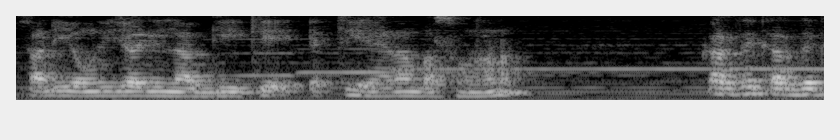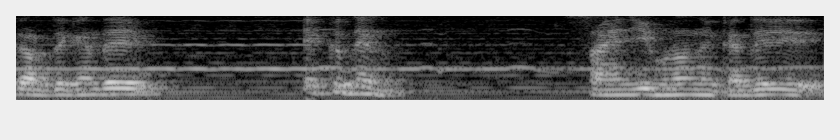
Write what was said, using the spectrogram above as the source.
ਸਾਡੀ ਆਉਣੀ ਜਾਣੀ ਲੱਗ ਗਈ ਕਿ ਇੱਥੇ ਰਹਿਣਾ ਬਸ ਹੋਣਾ ਨਾ ਕਰਦੇ ਕਰਦੇ ਕਰਦੇ ਕਹਿੰਦੇ ਇੱਕ ਦਿਨ ਸਾਈਂ ਜੀ ਉਹਨਾਂ ਨੇ ਕਹਿੰਦੇ,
